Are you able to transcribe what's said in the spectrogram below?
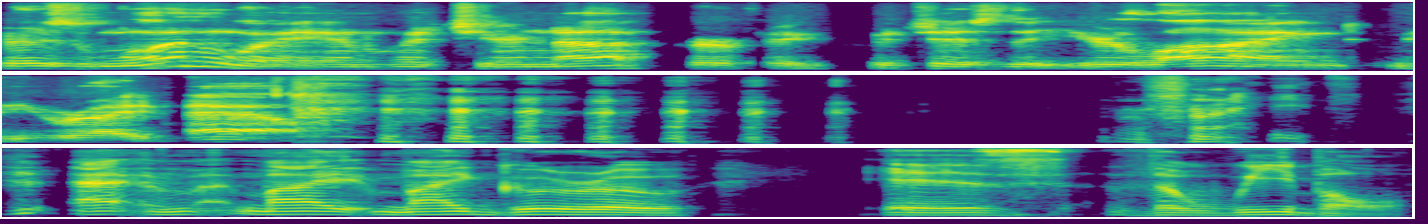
there's one way in which you're not perfect, which is that you're lying to me right now. right. Uh, my my guru is the Weeble.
